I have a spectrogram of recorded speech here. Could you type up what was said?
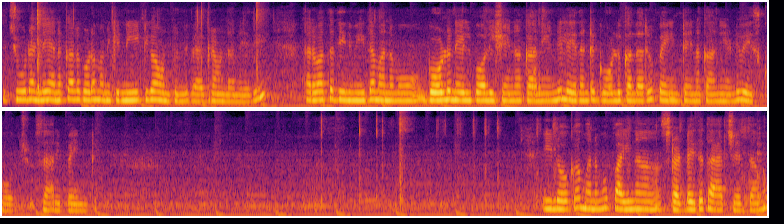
ఇది చూడండి వెనకాల కూడా మనకి నీట్గా ఉంటుంది బ్యాక్గ్రౌండ్ అనేది. తర్వాత దీని మీద మనము గోల్డ్ నెయిల్ పాలిష్ అయినా కానివ్వండి లేదంటే గోల్డ్ కలర్ పెయింట్ అయినా కానివ్వండి వేసుకోవచ్చు శారీ పెయింట్ ఈలోగా మనము పైన స్టడ్ అయితే తయారు చేద్దాము.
